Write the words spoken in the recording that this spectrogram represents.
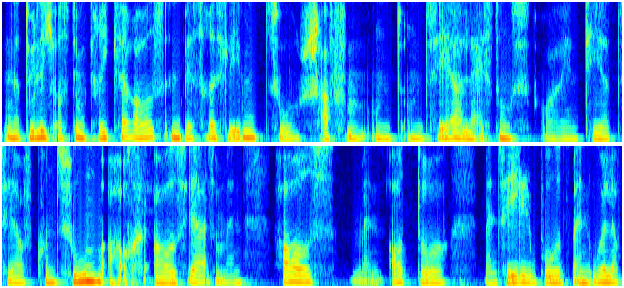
natürlich aus dem Krieg heraus ein besseres Leben zu schaffen und, und sehr leistungsorientiert, sehr auf Konsum auch aus. Ja, also mein Haus, mein Auto, mein Segelboot, mein Urlaub,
